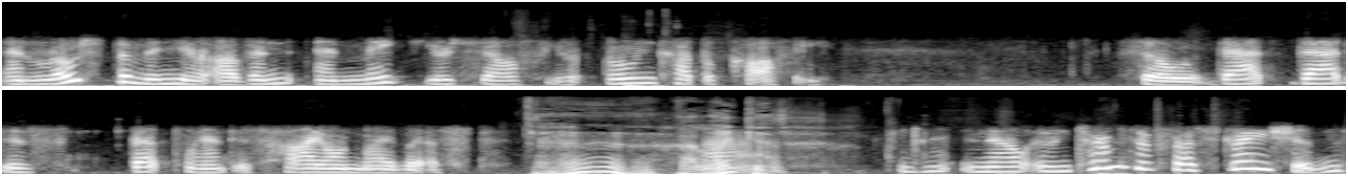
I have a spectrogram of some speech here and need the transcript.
and roast them in your oven and make yourself your own cup of coffee. So that that is that plant is high on my list. Ah, I like Ah. it. Mhm. Now, in terms of frustrations,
